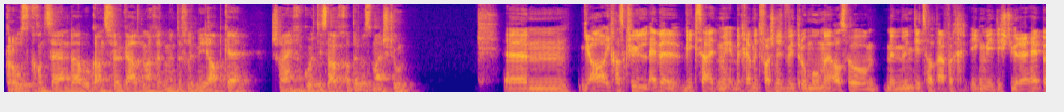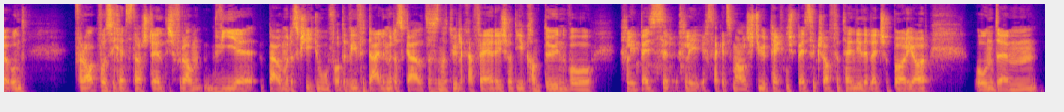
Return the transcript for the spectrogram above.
Grosskonzerne da, die ganz viel Geld machen, müssen ein bisschen mehr abgeben. Ist doch eigentlich eine gute Sache, oder was meinst du? Ähm, ja, ich habe das Gefühl, eben, wie gesagt, wir, wir kommen fast nicht wieder drum Also, wir müssen jetzt halt einfach irgendwie die Steuern erheben und die Frage, die sich jetzt da stellt, ist vor allem, wie bauen wir das gescheit auf? Oder wie verteilen wir das Geld, dass es natürlich auch fair ist an die Kantone, die bisschen besser, ein bisschen, ich sage jetzt mal, steuertechnisch besser geschafft haben in den letzten paar Jahren. Und ähm,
